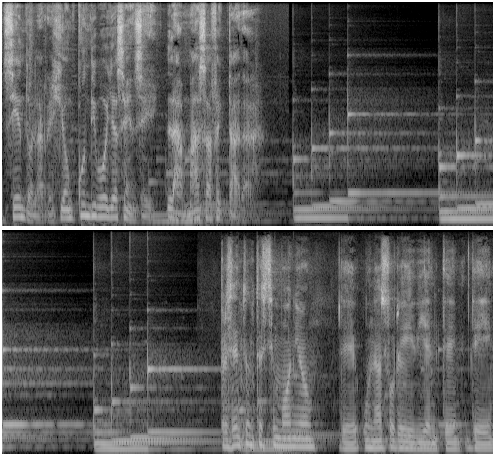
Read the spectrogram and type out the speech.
siendo la región cundiboyacense la más afectada. Presento un testimonio de una sobreviviente de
